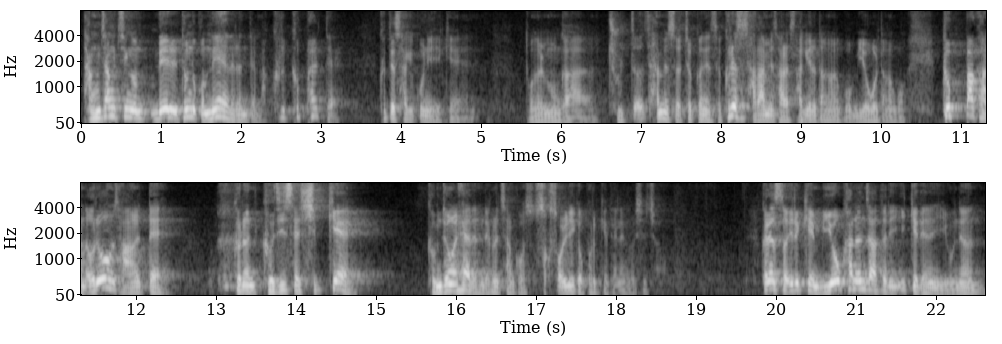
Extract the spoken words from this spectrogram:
당장 지금 내일 등록금 내야 되는데 막 급할 때 그때 사기꾼이 이렇게 돈을 뭔가 줄 듯 하면서 접근해서 그래서 사람이 사기를 당하고 미혹을 당하고 급박한 어려운 상황일 때 그런 거짓에 쉽게 검증을 해야 되는데 그렇지 않고 쏙 쏠리고 그렇게 되는 것이죠. 그래서 이렇게 미혹하는 자들이 있게 되는 이유는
